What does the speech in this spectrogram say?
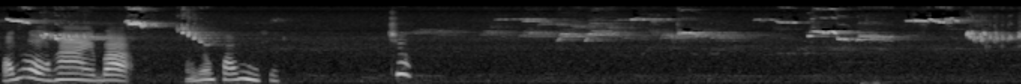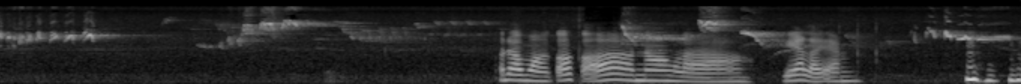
phóng luôn hai ba. Không giống phóng như sao ở đâu mà có cỏ non là ghé lại ăn.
